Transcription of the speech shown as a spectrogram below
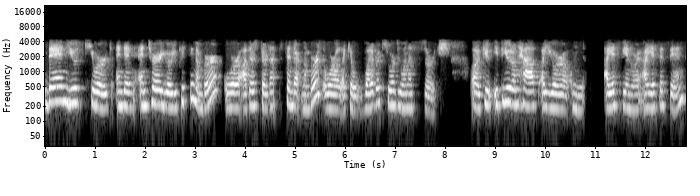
then use keyword and then enter your UPC number or other standard numbers or like a, whatever keyword you want to search. Uh, if you if you don't have uh, your um, ISBN or ISSN,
